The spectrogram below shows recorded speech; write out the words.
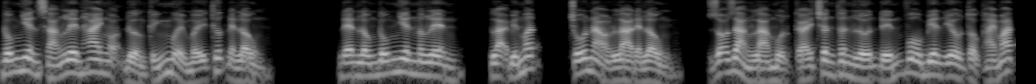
đ ỗ n g nhiên sáng lên hai ngọn đường kính mười mấy thước đèn lồng. Đèn lồng đ ỗ n g nhiên nâng lên, lại biến mất, chỗ nào là đèn lồng, rõ ràng là một cái chân thân lớn đến vô biên yêu tộc hai mắt.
